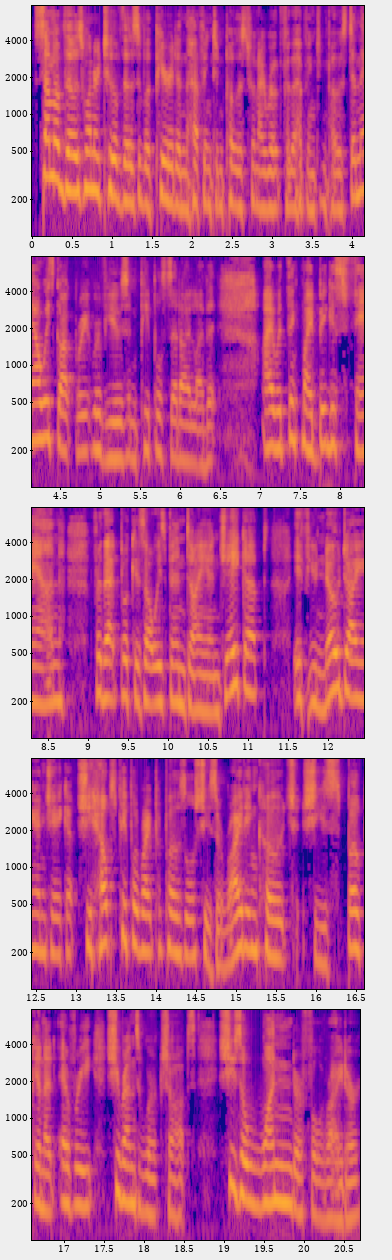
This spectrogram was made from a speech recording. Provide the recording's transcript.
Some of those, one or two of those, have appeared in the Huffington Post when I wrote for the Huffington Post, and they always got great reviews, and people said, I love it. I would think my biggest fan for that book has always been Diane Jacobs. If you know Diane Jacobs, she helps people write proposals. She's a writing coach. She's spoken at every, she runs workshops. She's a wonderful writer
